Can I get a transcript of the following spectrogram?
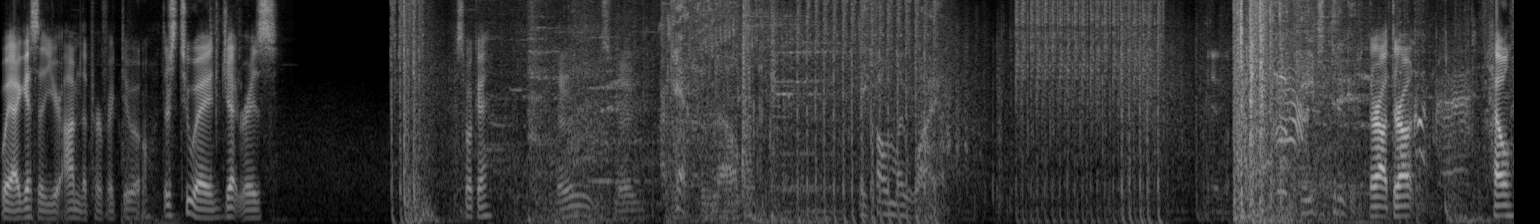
Wait, I guess that you're, I'm the perfect duo. There's 2A, Jett Raze. Smoke A. No, it's no. Careful now. They found my wire. The Cage triggered. They're out, they're out. Hell.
